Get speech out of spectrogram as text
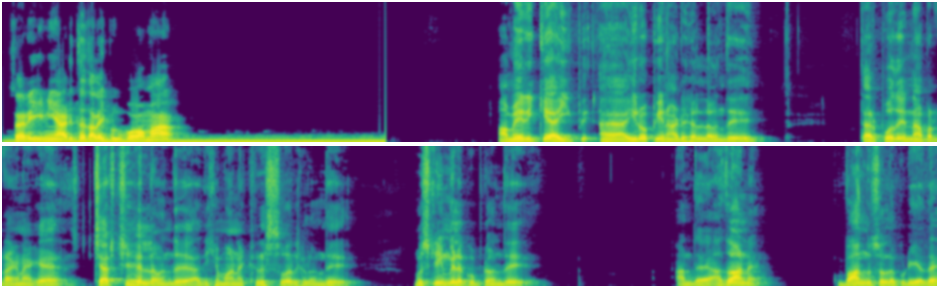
சரி இனி அடுத்த தலைப்புக்கு போவோமா? அமெரிக்க ஐபி ஐரோப்பிய நாடுகளில் வந்து தற்போது என்ன பண்ணுறாங்கனாக்க சர்ச்சுகளில் வந்து அதிகமான கிறிஸ்துவர்கள் வந்து முஸ்லீம்களை கூப்பிட்டு வந்து அந்த அதான பாங்கு சொல்லக்கூடியதை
